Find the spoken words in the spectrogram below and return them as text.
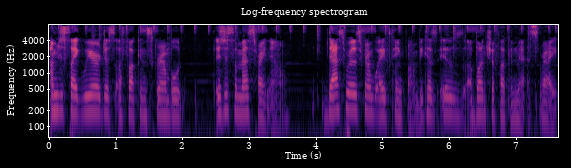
I'm just like, we are just a fucking scrambled. It's just a mess right now that's where the scrambled eggs came from because it was a bunch of fucking mess, right?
